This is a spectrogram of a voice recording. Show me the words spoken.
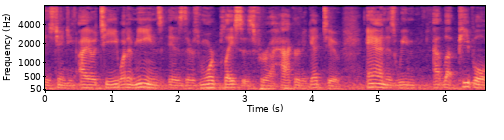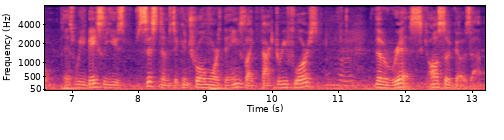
is changing. IoT, what it means is there's more places for a hacker to get to. And as we let people, as we basically use systems to control more things like factory floors, mm-hmm. the risk also goes up.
